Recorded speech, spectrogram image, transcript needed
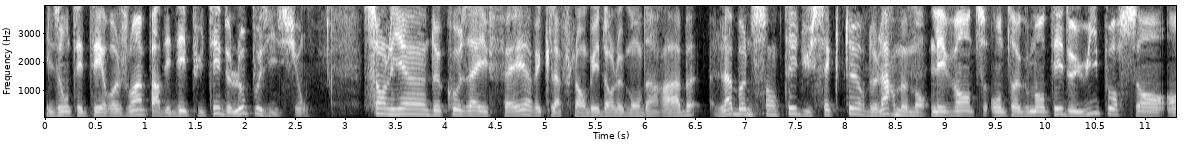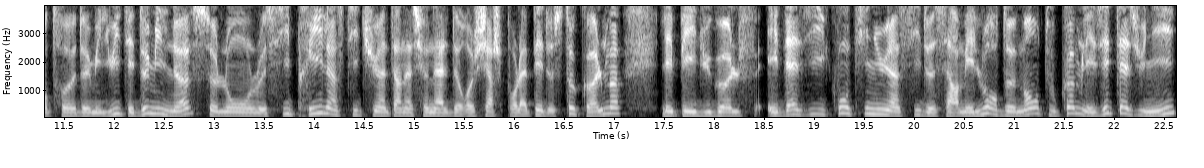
Ils ont été rejoints par des députés de l'opposition. Sans lien de cause à effet avec la flambée dans le monde arabe, la bonne santé du secteur de l'armement. Les ventes ont augmenté de 8% entre 2008 et 2009 selon le CIPRI, l'Institut international de recherche pour la paix de Stockholm. Les pays du Golfe et d'Asie continuent ainsi de s'armer lourdement, tout comme les États-Unis,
